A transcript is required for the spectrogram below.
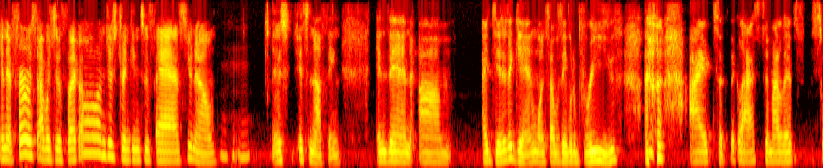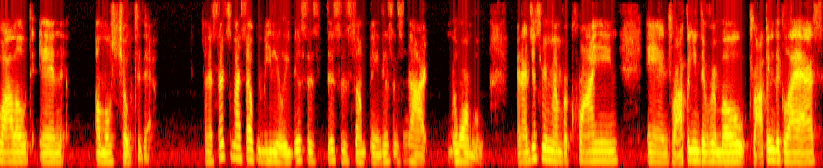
And at first, I was just like, "Oh, I'm just drinking too fast," you know. Mm-hmm. It's it's nothing. And then um, I did it again once I was able to breathe. I took the glass to my lips, swallowed, and almost choked to death. And I said to myself immediately, this is this is something, this is not normal. And I just remember crying and dropping the remote, dropping the glass,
